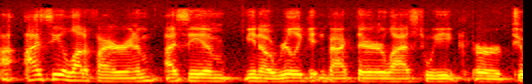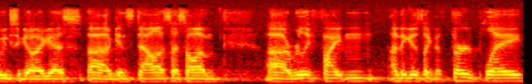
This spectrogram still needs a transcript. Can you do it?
I, see a lot of fire in him. I see him, you know, really getting back there last week or two weeks ago, I guess, uh, against Dallas. I saw him uh, really fighting. I think it was like the third play.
